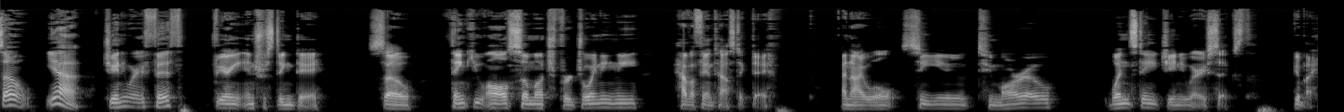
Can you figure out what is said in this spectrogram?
so, yeah, January 5th, very interesting day. So, thank you all so much for joining me. Have a fantastic day. And I will see you tomorrow, Wednesday, January 6th. Goodbye.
